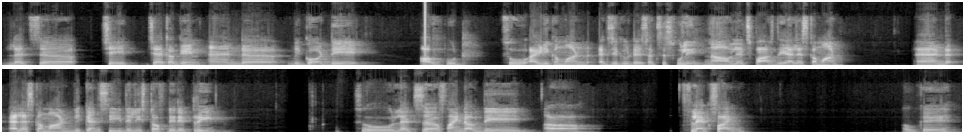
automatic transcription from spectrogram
Let's uh, check check again and uh, we got the output so id command executed successfully. Now let's pass the ls command and ls command we can see the list of directory. So let's uh, find out the uh, flag file. Okay,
